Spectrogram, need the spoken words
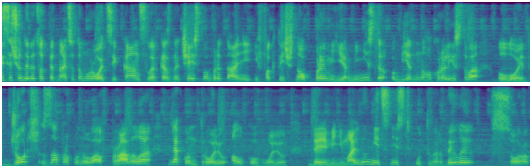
В 1915 році канцлер казначейства Британії і фактично прем'єр-міністр Об'єднаного Королівства Ллойд Джордж запропонував правила для контролю алкоголю, де мінімальну міцність утвердили в 40%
